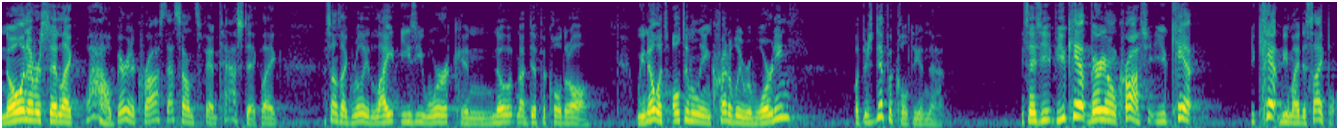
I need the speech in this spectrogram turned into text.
No one ever said, like, wow, bearing a cross, that sounds fantastic. Like, that sounds like really light, easy work and no, not difficult at all. We know it's ultimately incredibly rewarding, but there's difficulty in that. He says, if you can't bear your own cross, you can't, you can't be my disciple.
